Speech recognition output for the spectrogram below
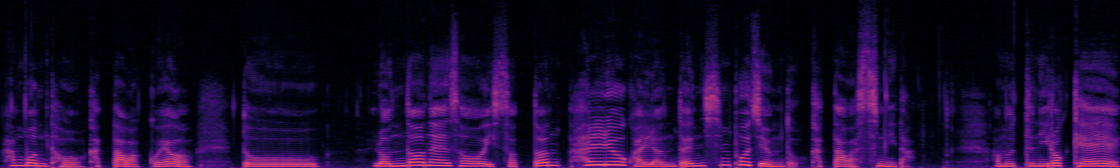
한 번 더 갔다 왔고요. 또 런던에서 있었던 한류 관련된 심포지움도 갔다 왔습니다. 아무튼 이렇게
